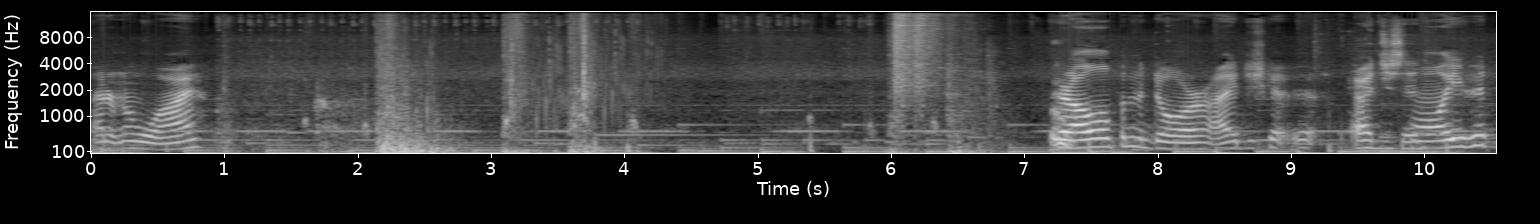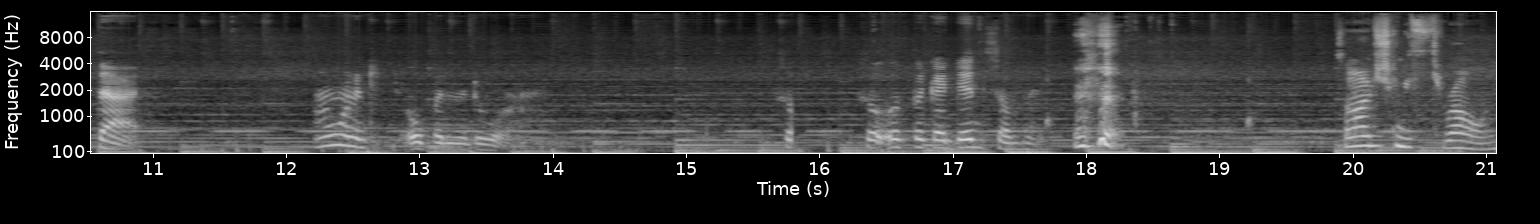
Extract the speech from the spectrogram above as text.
I don't know why. Here, I'll open the door. I just got. I just did. Oh, you hit that. I wanted to open the door. So, so it looked like I did something. so now I'm just gonna be thrown.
